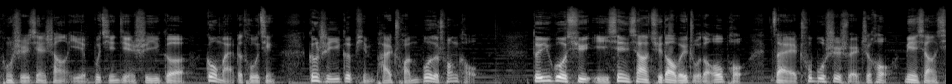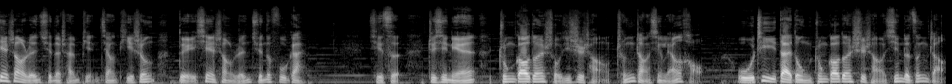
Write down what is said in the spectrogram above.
同时，线上也不仅仅是一个购买的途径，更是一个品牌传播的窗口。对于过去以线下渠道为主的 OPPO，在初步试水之后，面向线上人群的产品将提升对线上人群的覆盖。其次，这些年中高端手机市场成长性良好，5G 带动中高端市场新的增长。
